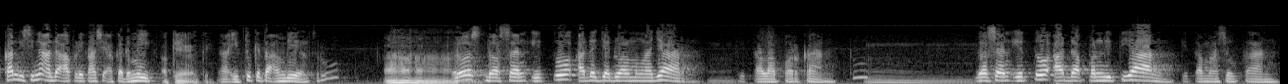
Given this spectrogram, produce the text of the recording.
kan di sini ada aplikasi akademik. Oke, oke. Nah itu kita ambil. Terus, Ah, ah, ah, ah. terus dosen itu ada jadwal mengajar, kita laporkan. Hmm. Dosen itu ada penelitian kita masukkan.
